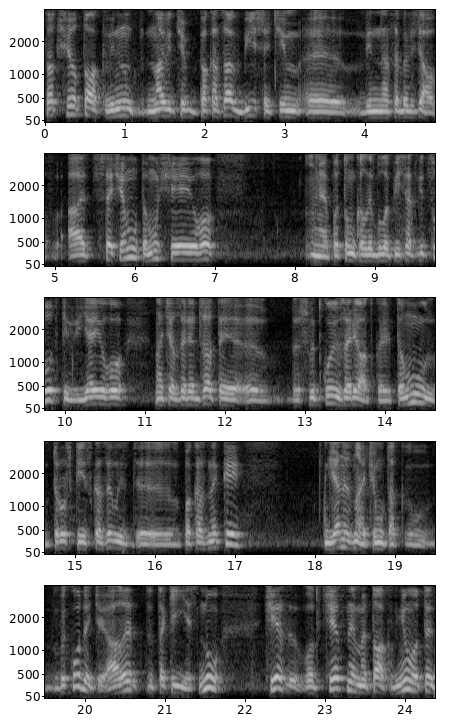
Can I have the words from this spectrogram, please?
Так що так, він навіть показав більше, чим е, він на себе взяв. А все чому? Тому що я його Потім, коли було 50%, я його почав заряджати швидкою зарядкою. Тому трошки сказились показники. Я не знаю, чому так виходить, але так і є. Ну, чес, от чесними, так, в нього е,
